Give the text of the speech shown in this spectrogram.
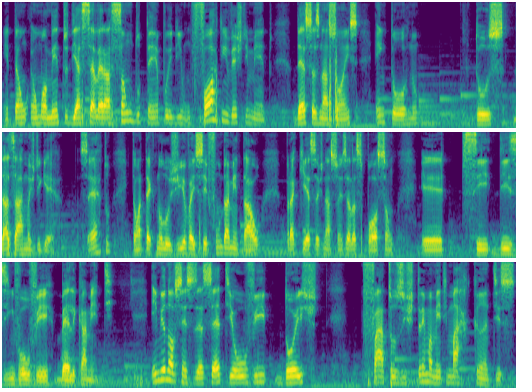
Então é um momento de aceleração do tempo e de um forte investimento dessas nações em torno dos, das armas de guerra, tá certo? Então a tecnologia vai ser fundamental para que essas nações elas possam é, se desenvolver belicamente. Em 1917 houve dois fatos extremamente marcantes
